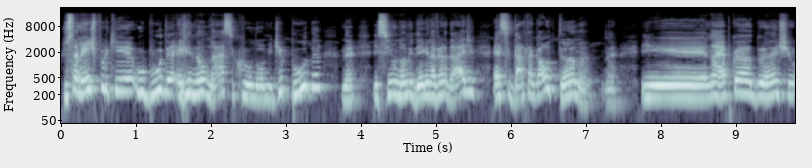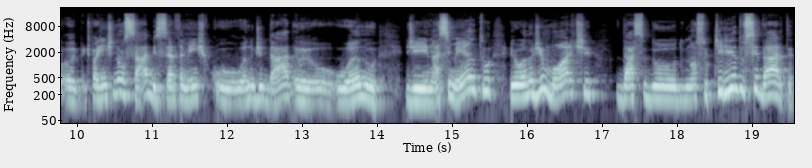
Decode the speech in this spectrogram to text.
Justamente porque o Buda ele não nasce com o nome de Buda, né? E sim o nome dele, na verdade, é Siddhartha Gautama, né? E na época, durante. Tipo, a gente não sabe certamente o ano de data, o ano de nascimento e o ano de morte do, do nosso querido Siddhartha,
